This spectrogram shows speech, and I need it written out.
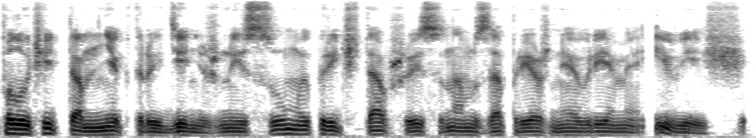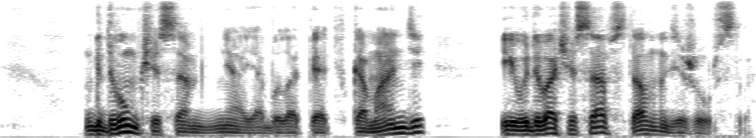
получить там некоторые денежные суммы, причитавшиеся нам за прежнее время, и вещи. К двум часам дня я был опять в команде, и в два часа встал на дежурство.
